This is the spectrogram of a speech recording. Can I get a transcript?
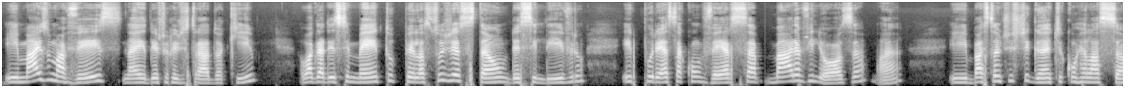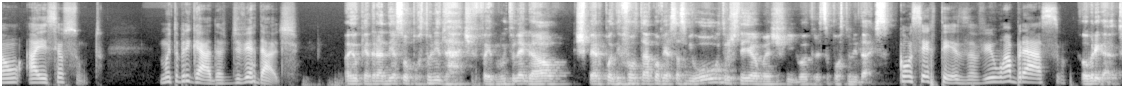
e mais uma vez, né, eu deixo registrado aqui o agradecimento pela sugestão desse livro e por essa conversa maravilhosa né? E bastante instigante com relação a esse assunto. Muito obrigada, de verdade. Eu que agradeço a oportunidade, foi muito legal. Espero poder voltar a conversar sobre outros temas e outras oportunidades. Com certeza, viu? Um abraço. Obrigado.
